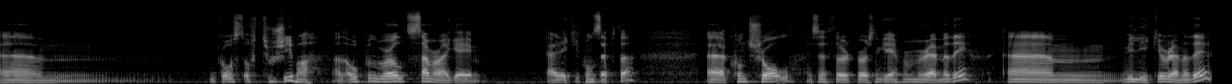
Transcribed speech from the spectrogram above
Um, Ghost of Tushima, an open world samurai game. Jeg liker konseptet. Control is a third person game from Remedy. Um, vi liker Remedy.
